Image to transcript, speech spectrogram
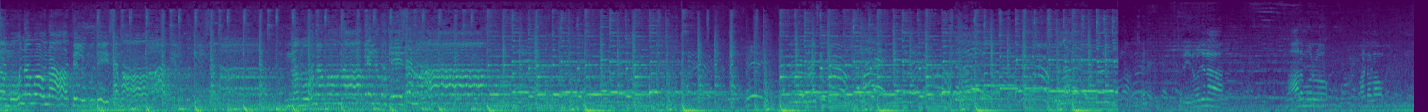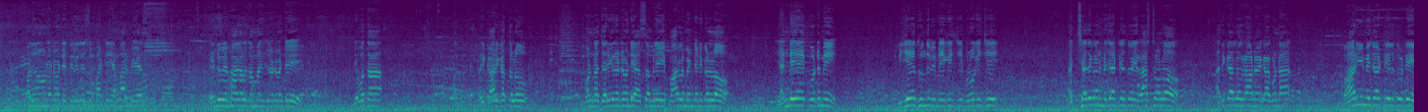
నమో నమో నా తెలుగుదేశమా నమో నమో నా తెలుగుదేశమా ఈ రోజున ఆలమూరు మండలం పరిధిలో ఉన్నటువంటి తెలుగుదేశం పార్టీ ఎంఆర్పిఎస్ రెండు విభాగాలకు సంబంధించినటువంటి యువత మరి కార్యకర్తలు మొన్న జరిగినటువంటి అసెంబ్లీ పార్లమెంట్ ఎన్నికల్లో ఎన్డీఏ కూటమి విజయధుందువి మేగించి మ్రోగించి అత్యధికమైన మెజార్టీలతో ఈ రాష్ట్రంలో అధికారంలోకి రావడమే కాకుండా భారీ మెజార్టీలతోటి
